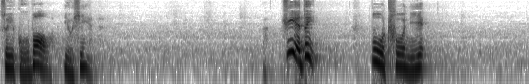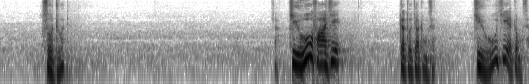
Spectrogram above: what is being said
所以果报有限的啊，绝对不出你所着的啊，九法界，这都叫众生。九界众生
